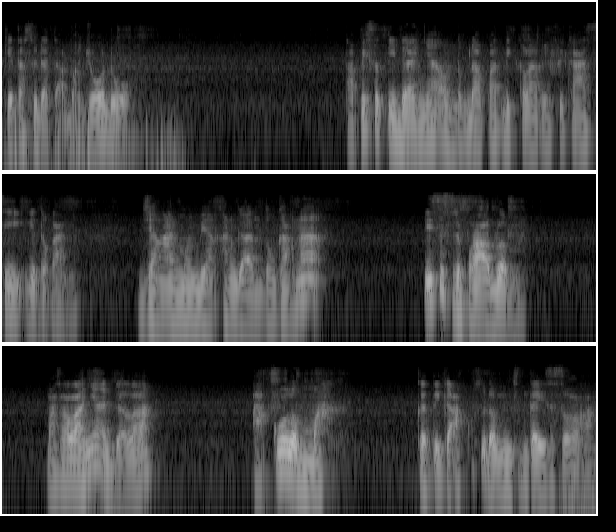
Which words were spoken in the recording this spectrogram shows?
kita sudah tak berjodoh. Tapi setidaknya untuk dapat diklarifikasi gitu kan. Jangan membiarkan gantung karena this is the problem. Masalahnya adalah aku lemah ketika aku sudah mencintai seseorang.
